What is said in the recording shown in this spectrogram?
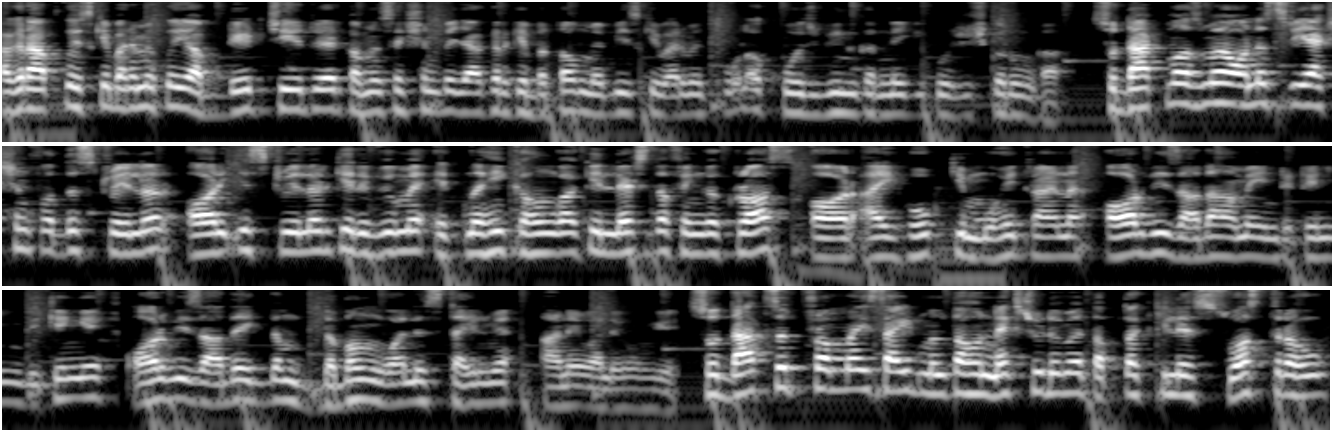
अगर आपको इसके बारे में कोई अपडेट चाहिए तो यार कमेंट सेक्शन पे जाकर के बताओ, मैं भी इसके बारे में थोड़ा खोजबीन करने की कोशिश करूँगा। So that was my honest reaction for this trailer और इस ट्रेलर के रिव्यू में इतना ही कहूँगा कि लेट्स द फिंगर क्रॉस और आई होप कि मोहित रायना और भी ज़्यादा हमें इंटरटेनिंग दिखेंगे और भी ज़्यादा एकदम दबंग वाले स्टाइल में आने वाले होंगे। So that's it from my side मिलता हूँ नेक्स्ट वीडियो में, तब तक के लिए स्वस्थ रहो,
